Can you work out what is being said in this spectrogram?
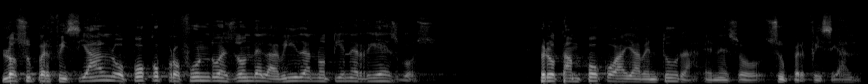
Lo superficial o poco profundo es donde la vida no tiene riesgos, pero tampoco hay aventura en eso superficial.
